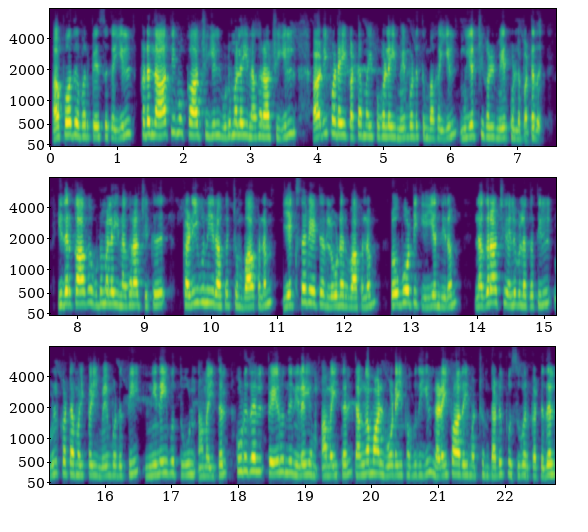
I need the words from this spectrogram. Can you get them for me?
அப்போது அவர் பேசுகையில் கடந்த அதிமுக ஆட்சியில் உடுமலை நகராட்சியில் அடிப்படை கட்டமைப்புகளை மேம்படுத்தும் வகையில் முயற்சிகள் மேற்கொள்ளப்பட்டது. இதற்காக உடுமலை நகராட்சிக்கு கழிவுநீர் அகற்றும் வாகனம் எக்ஸவேட்டர் லோடர் வாகனம் ரோபோட்டிக் இயந்திரம் நகராட்சி அலுவலகத்தில் உள்கட்டமைப்பை மேம்படுத்தி நினைவு தூண் அமைத்தல் கூடுதல் பேருந்து நிலையம் அமைத்தல் தங்கமால் ஓடை பகுதியில் நடைபாதை மற்றும் தடுப்பு சுவர் கட்டுதல்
